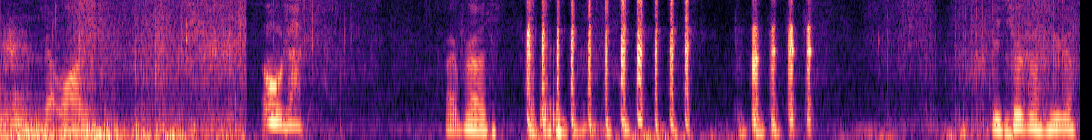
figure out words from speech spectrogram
Yeah. Got one. Oh, duck. Right for us. Big circle, here you go.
